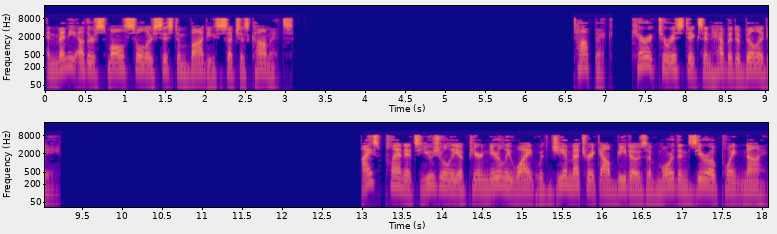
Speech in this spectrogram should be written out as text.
and many other small Solar System bodies such as comets. Characteristics and habitability Ice planets usually appear nearly white with geometric albedos of more than 0.9.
